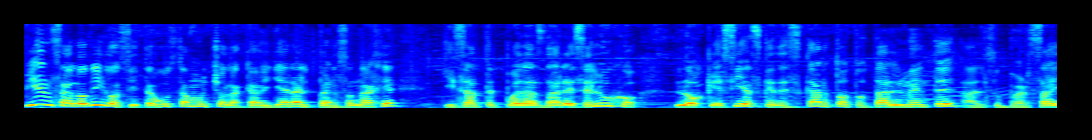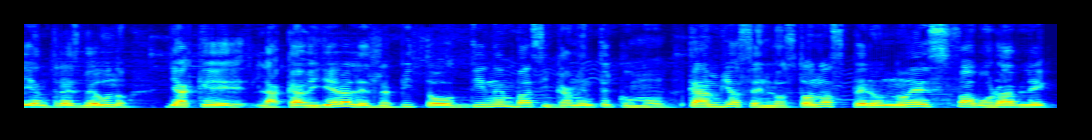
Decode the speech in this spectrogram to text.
Piénsalo, digo, si te gusta mucho la cabellera, el personaje, quizá te puedas dar ese lujo. Lo que sí es que descarto totalmente al Super Saiyan 3B1, ya que la cabellera, les repito, tienen básicamente como cambios en los tonos, pero no es favorable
